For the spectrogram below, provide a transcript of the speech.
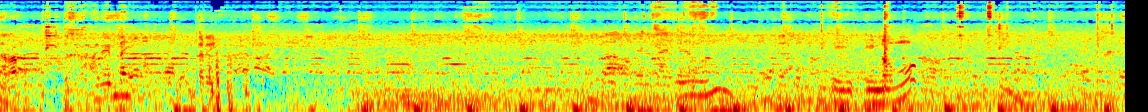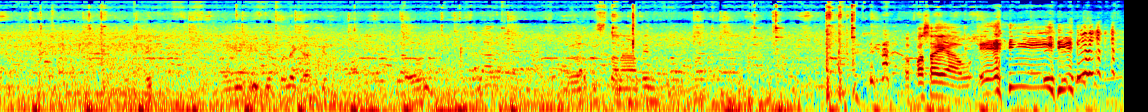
Sarap. Ano yun ba? Inom mo? Nag-video pala gabi. Yung artista natin. Papasayaw. Eh!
